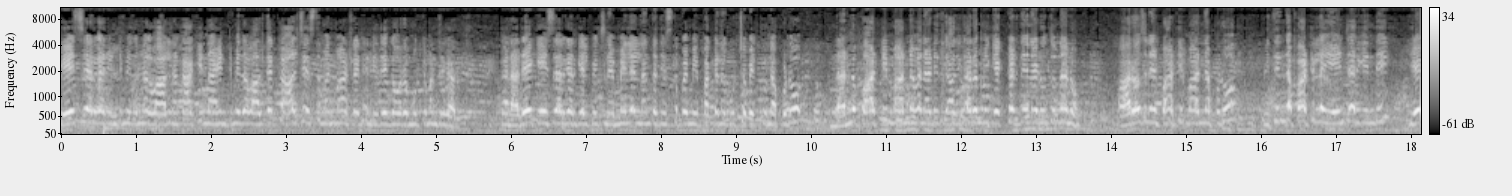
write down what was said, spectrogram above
కేసీఆర్ గారి ఇంటి మీద ఉన్న వాళ్ళని కాకి నా ఇంటి మీద వాళ్ళతో కాల్ చేస్తామని మాట్లాడండి ఇదే గౌరవ ముఖ్యమంత్రి గారు. కానీ అదే కేసీఆర్ గారు గెలిపించిన ఎమ్మెల్యేలంతా తీసుకుపోయి మీ పక్కన కూర్చోబెట్టుకున్నప్పుడు నన్ను పార్టీ మారినవని అడిగి అధికారం మీకు ఎక్కడిదేని అడుగుతున్నాను. ఆ రోజు నేను పార్టీ మారినప్పుడు విత్ ఇన్ ద పార్టీలో ఏం జరిగింది? ఏ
